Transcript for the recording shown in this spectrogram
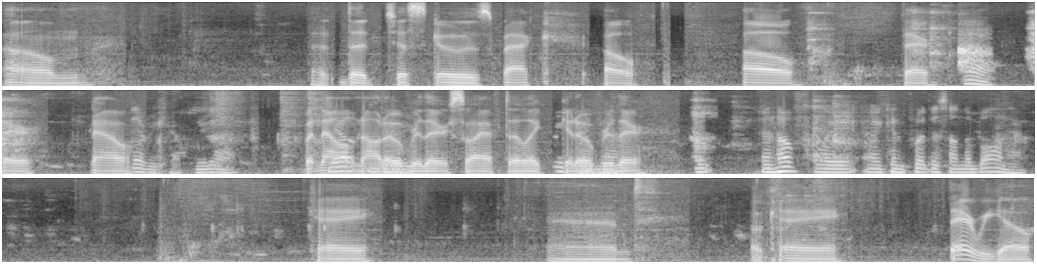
Um, that, that just goes back. Oh, oh, there, Oh, there. Now, there we go. Do that. but now Yep, I'm not there. over there, so I have to like We're get over now. there. And hopefully I can put this on the ball now. Okay. And okay. There we go.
